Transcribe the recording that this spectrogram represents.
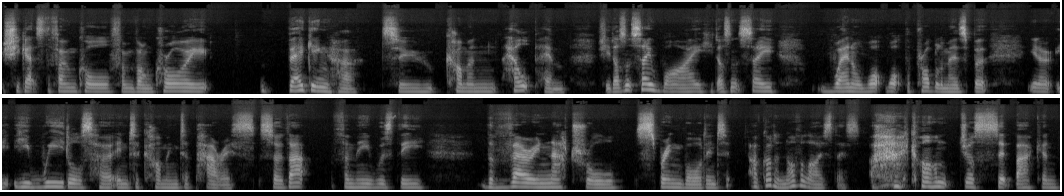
she gets the phone call from Von Croy begging her to come and help him. She doesn't say why, he doesn't say when or what what the problem is, but you know, he, he wheedles her into coming to Paris. So that for me was the the very natural springboard into I've got to novelize this. I can't just sit back and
